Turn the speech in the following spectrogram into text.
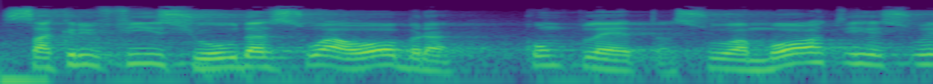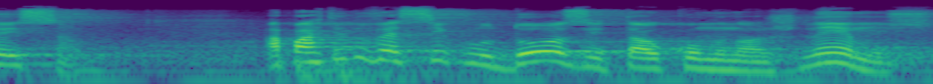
sacrifício ou da sua obra completa, sua morte e ressurreição. A partir do versículo 12, tal como nós lemos,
